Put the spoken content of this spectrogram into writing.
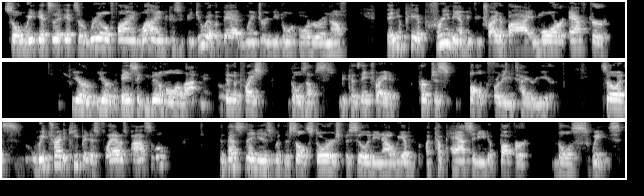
So we, it's a, it's a real fine line because if you do have a bad winter and you don't order enough, then you pay a premium if you try to buy more after your, your basic minimal allotment. Then the price goes up because they try to purchase bulk for the entire year. So it's, we try to keep it as flat as possible. The best thing is with the salt storage facility now, we have a capacity to buffer those swings.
